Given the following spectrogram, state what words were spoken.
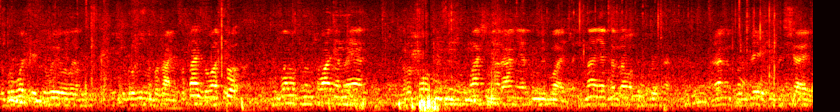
добровольці, які виявили добровільне бажання, звертаюся до вас, що проблема фінансування не розмовне бачення, а реально як воно відбувається. І знаю, як держава турбується реально про людей, які захищають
